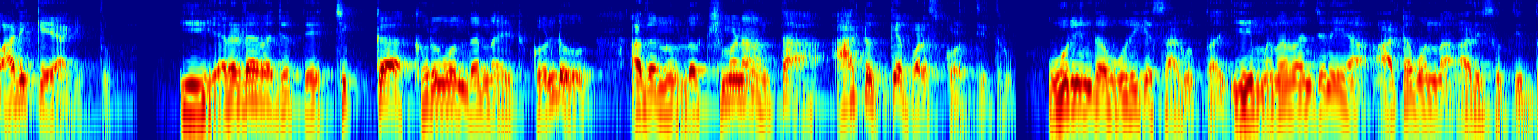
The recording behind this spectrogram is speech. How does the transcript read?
ವಾಡಿಕೆಯಾಗಿತ್ತು. ಈ ಎರಡರ ಜೊತೆ ಚಿಕ್ಕ ಕರುವೊಂದನ್ನು ಇಟ್ಕೊಂಡು ಅದನ್ನು ಲಕ್ಷ್ಮಣ ಅಂತ ಆಟಕ್ಕೆ ಬಳಸ್ಕೊಳ್ತಿದ್ರು. ಊರಿಂದ ಊರಿಗೆ ಸಾಗುತ್ತಾ ಈ ಮನರಂಜನೆಯ ಆಟವನ್ನು ಆಡಿಸುತ್ತಿದ್ದ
